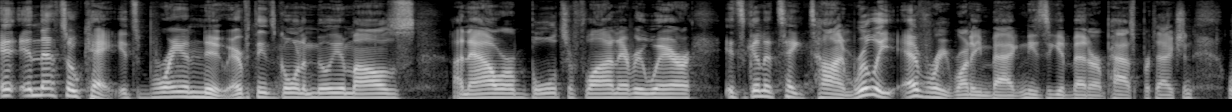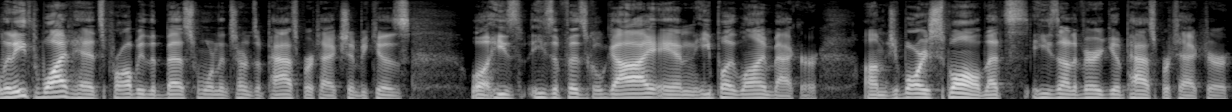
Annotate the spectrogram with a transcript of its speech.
and, and that's okay. It's brand new. Everything's going a million miles an hour. Bullets are flying everywhere. It's going to take time. Really, every running back needs to get better at pass protection. Len'Neth Whitehead's probably the best one in terms of pass protection because well, he's he's a physical guy and he played linebacker. Um, Jabari Small, that's he's not a very good pass protector.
